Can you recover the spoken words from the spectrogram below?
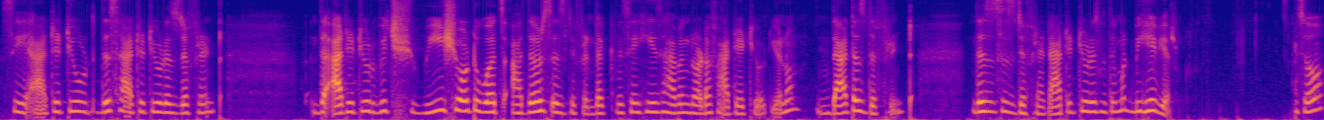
See attitude this attitude is different. The attitude which we show towards others is different. Like we say he's having a lot of attitude you know? That is different. This is different. Attitude is nothing but behavior so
